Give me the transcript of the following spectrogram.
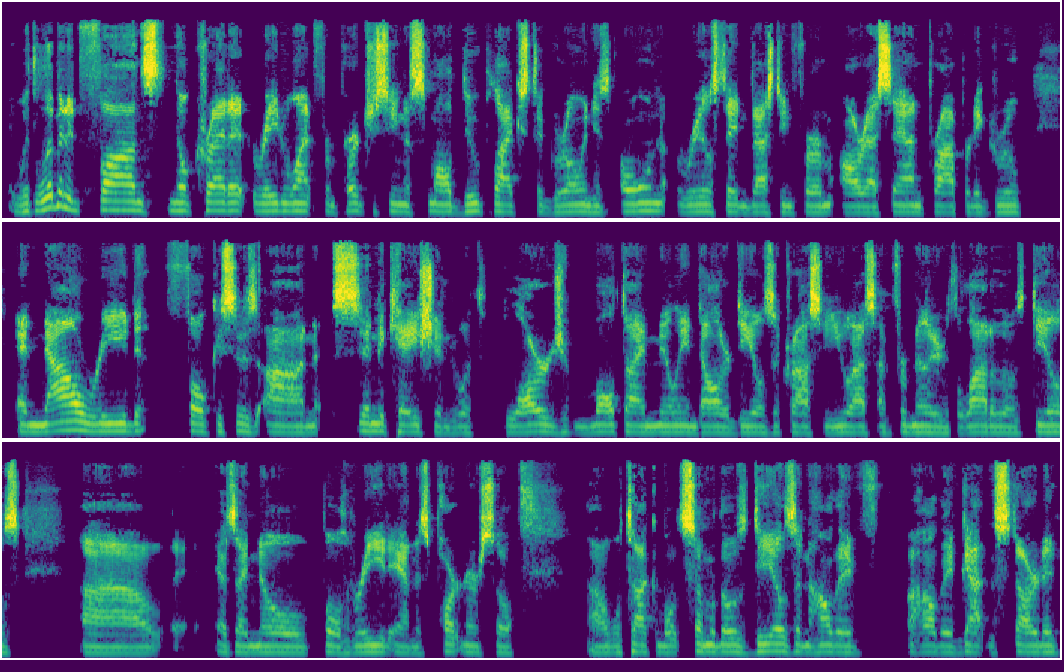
with limited funds, no credit, Reed went from purchasing a small duplex to growing his own real estate investing firm, RSN Property Group. And now Reed focuses on syndication with large multi million dollar deals across the U.S. I'm familiar with a lot of those deals, uh, as I know both Reed and his partner. So uh, we'll talk about some of those deals and how they've how they've gotten started.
